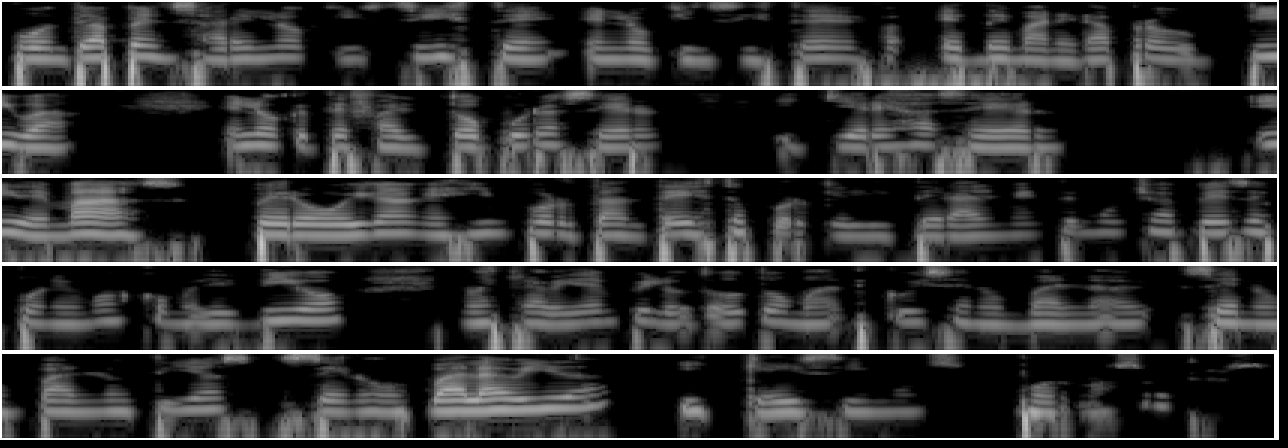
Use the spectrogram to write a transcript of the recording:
ponte a pensar en lo que hiciste, en lo que hiciste eh, de, manera productiva, en lo que te faltó por hacer y quieres hacer y demás. Pero oigan, es importante esto porque literalmente muchas veces ponemos, como les digo, nuestra vida en piloto automático y se nos van, se nos van los días, se nos va la vida y qué hicimos por nosotros.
